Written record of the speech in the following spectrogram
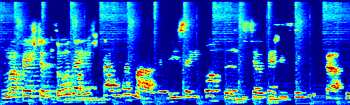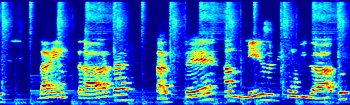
Uma festa toda instagramável, isso é importante, isso é o que a gente sempre trata, da entrada até a mesa de convidado,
